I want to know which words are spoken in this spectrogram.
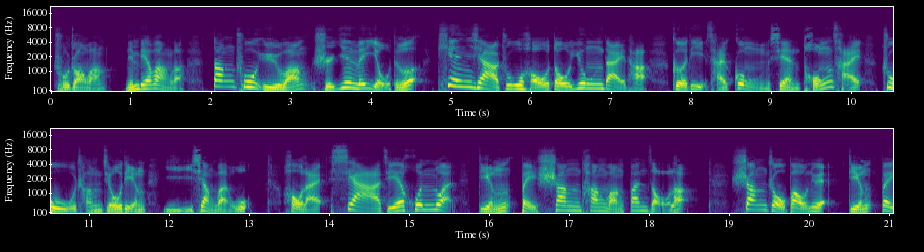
楚庄王，您别忘了，当初禹王是因为有德，天下诸侯都拥戴他，各地才贡献铜材铸成九鼎，以向万物。后来夏桀昏乱，鼎被商汤王搬走了；商纣暴虐，鼎被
